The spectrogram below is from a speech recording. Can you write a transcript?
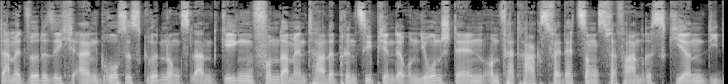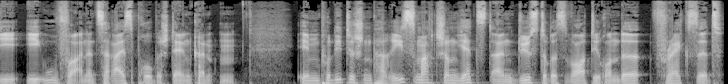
Damit würde sich ein großes Gründungsland gegen fundamentale Prinzipien der Union stellen und Vertragsverletzungsverfahren riskieren, die die EU vor eine Zerreißprobe stellen könnten. Im politischen Paris macht schon jetzt ein düsteres Wort die Runde, Frexit.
